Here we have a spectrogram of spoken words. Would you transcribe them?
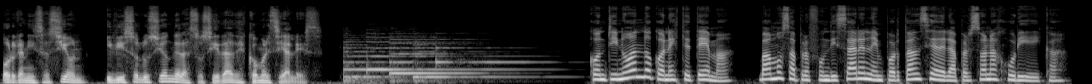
organización y disolución de las sociedades comerciales. Continuando con este tema, vamos a profundizar en la importancia de la persona jurídica.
